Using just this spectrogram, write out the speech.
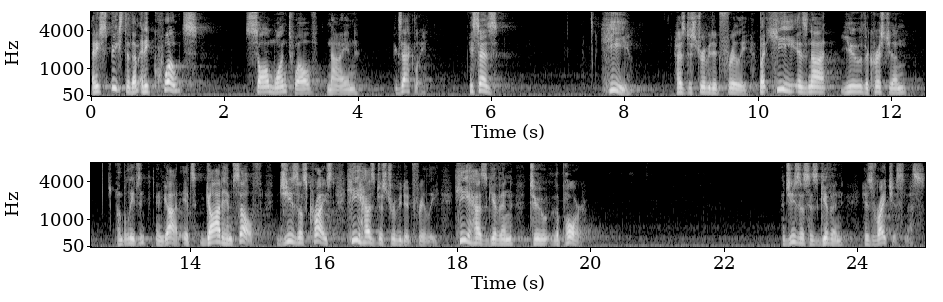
And he speaks to them and he quotes Psalm 112, 9 exactly. He says, He has distributed freely, but He is not you, the Christian, who believes in God. It's God Himself Jesus Christ, he has distributed freely, he has given to the poor. And Jesus has given his righteousness.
